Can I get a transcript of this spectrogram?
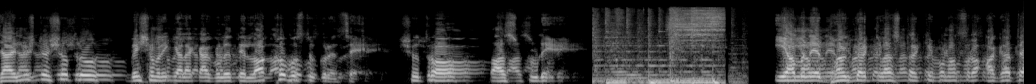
জার্নিস্টের শত্রু বেসামরিক এলাকাগুলোতে লক্ষ্যবস্তু করেছে। সূত্র ফাস্ট টুডে ইয়ামেনের ভয়ঙ্কর ক্লাস্টার ক্ষেপণাস্ত্র আঘাতে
